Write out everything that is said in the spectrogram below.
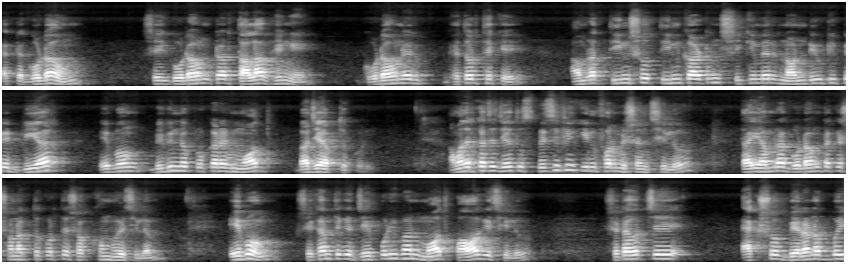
একটা গোডাউন, সেই গোডাউনটার তালা ভেঙে গোডাউনের ভেতর থেকে আমরা তিনশো তিন কার্টন সিকিমের নন ডিউটি পেড বিয়ার এবং বিভিন্ন প্রকারের মদ বাজেয়াপ্ত করি। আমাদের কাছে যেহেতু স্পেসিফিক ইনফরমেশন ছিল, তাই আমরা গোডাউনটাকে শনাক্ত করতে সক্ষম হয়েছিলাম এবং সেখান থেকে যে পরিমাণ মদ পাওয়া গেছিল, সেটা হচ্ছে একশো বিরানব্বই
